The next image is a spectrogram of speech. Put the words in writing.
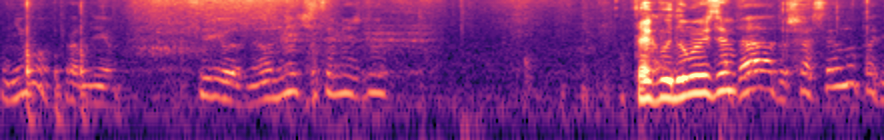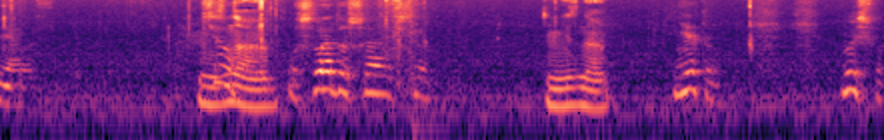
у него проблемы серьезные. Он мечется между... Так вы думаете? Да, душа все равно поднялась. Не Всё, знаю, Ушла душа и все. не знаю. Нету. Вышла.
